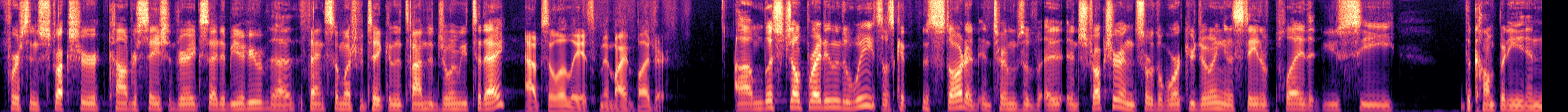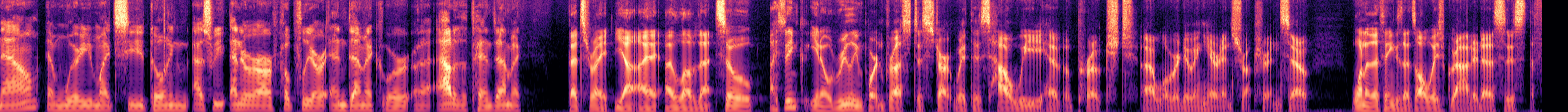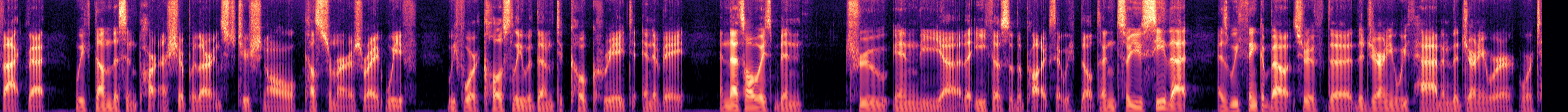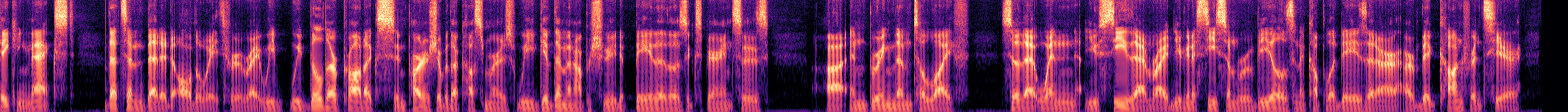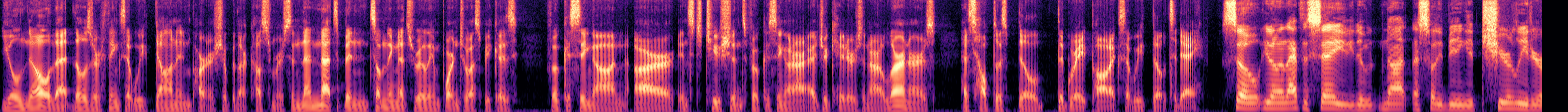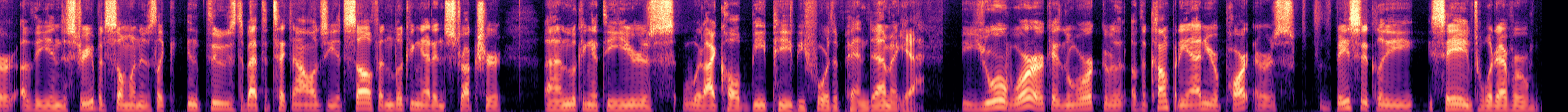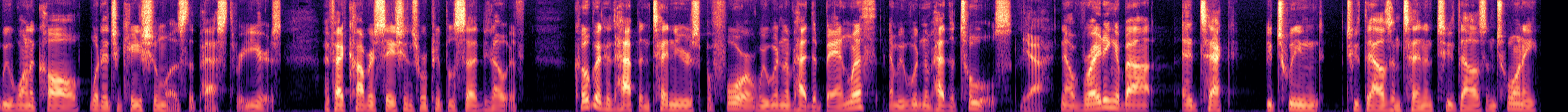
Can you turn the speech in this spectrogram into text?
First Instructure conversation. Very excited to be here. Uh, thanks so much for taking the time to join me today. Absolutely. It's been my pleasure. Um, let's jump right into the weeds. Let's get this started in terms of uh, Instructure and sort of the work you're doing and the state of play that you see the company in now and where you might see it going as we enter our hopefully our endemic or uh, out of the pandemic. That's right. Yeah, I, I love that. So I think, you know, really important for us to start with is how we have approached uh, what we're doing here at Instructure. And so one of the things that's always grounded us is the fact that we've done this in partnership with our institutional customers, right? We've we've worked closely with them to co-create, to innovate, and that's always been true in the uh, the ethos of the products that we've built. And so you see that as we think about sort of the the journey we've had and the journey we're we're taking next that's embedded all the way through, right? We we build our products in partnership with our customers. We give them an opportunity to beta those experiences uh, and bring them to life, so that when you see them, right, you're going to see some reveals in a couple of days at our our big conference here. You'll know that those are things that we've done in partnership with our customers, and then that's been something that's really important to us because focusing on our institutions, focusing on our educators and our learners has helped us build the great products that we've built today. So, you know, and I have to say, you know, not necessarily being a cheerleader of the industry, but someone who's like enthused about the technology itself and looking at Instructure and looking at the years, what I call BP before the pandemic. Yeah. Your work and the work of, the company and your partners basically saved whatever we want to call what education was the past three years. I've had conversations where people said, you know, if COVID had happened 10 years before, we wouldn't have had the bandwidth and we wouldn't have had the tools. Yeah. Now, writing about ed tech between 2010 and 2020,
